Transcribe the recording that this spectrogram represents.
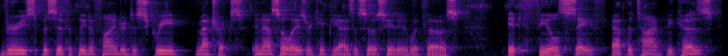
very specifically defined or discrete metrics in SLAs or KPIs associated with those. It feels safe at the time because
